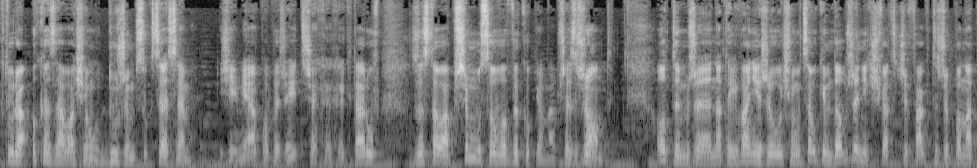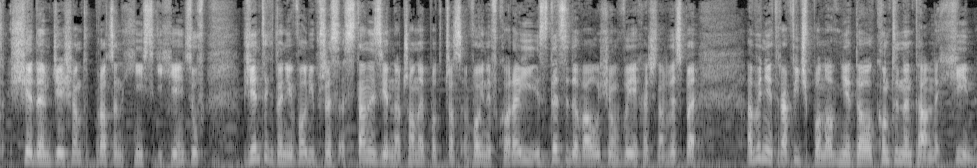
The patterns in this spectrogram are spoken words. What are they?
która okazała się dużym sukcesem. Ziemia powyżej 3 hektarów została przymusowo wykupiona przez rząd. O tym, że na Tajwanie żyło się całkiem dobrze, niech świadczy fakt, że ponad 70% chińskich jeńców wziętych do niewoli przez Stany Zjednoczone podczas wojny w Korei zdecydowało się wyjechać na wyspę, aby nie trafić ponownie do kontynentalnych Chin.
